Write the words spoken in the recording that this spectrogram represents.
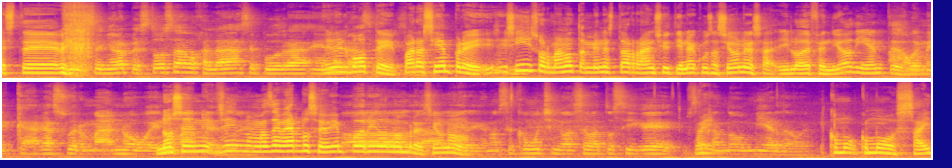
Este... Señora pestosa, ojalá se pudra en, En el cárcel. bote, para siempre. Y, y sí, su hermano también está rancio y tiene acusaciones ah, y lo defendió a dientes, Ah, güey, me caga su hermano, güey. No sé, ni- mames, sí, nomás de verlo se ve bien podrido el Ah, hombre, ¿sí o no? verga, No sé cómo chingado ese vato sigue sacando mierda, güey. Como, como side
